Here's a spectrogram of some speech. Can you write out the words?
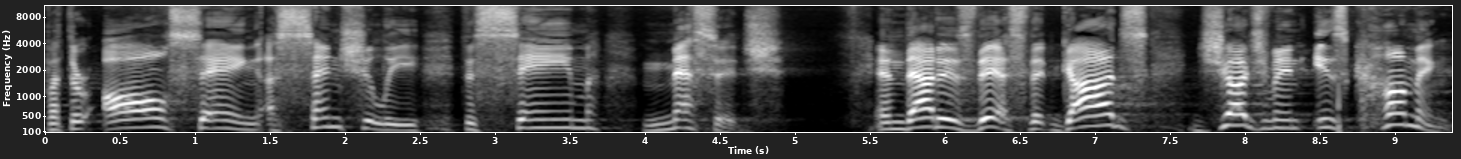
But they're all saying essentially the same message. And that is this that God's judgment is coming.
